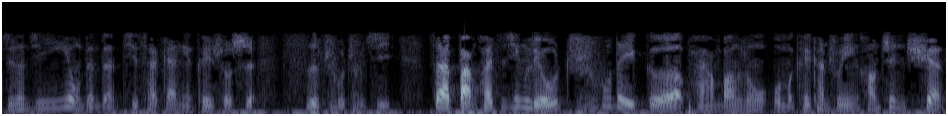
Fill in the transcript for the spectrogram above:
计算机应用等等题材概念可以说是四处出击。在板块资金流出的一个排行榜中，我们可以看出银行、证券、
